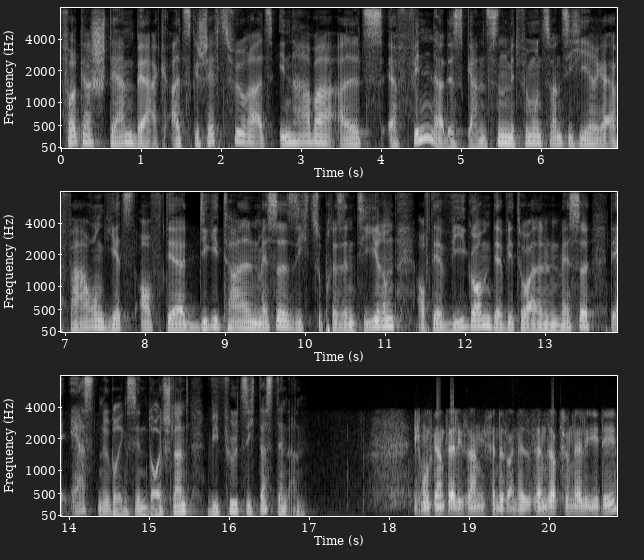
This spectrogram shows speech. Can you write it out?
Volker Sternberg als Geschäftsführer, als Inhaber, als Erfinder des Ganzen mit 25-jähriger Erfahrung jetzt auf der digitalen Messe sich zu präsentieren, auf der Vigom, der virtuellen Messe, der ersten übrigens in Deutschland. Wie fühlt sich das denn an? Ich muss ganz ehrlich sagen, ich finde es eine sensationelle Idee.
